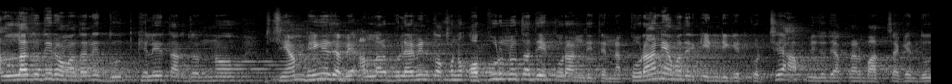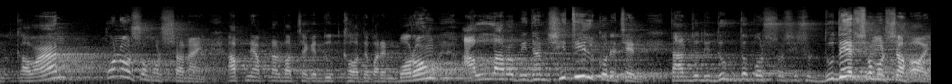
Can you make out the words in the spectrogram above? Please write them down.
আল্লাহ যদি রমাদানে দুধ খেলে তার জন্য সিয়াম ভেঙে যাবে, আল্লাহ রবুল কখনো অপূর্ণতা দিয়ে কোরআন দিতেন না। কোরআনই আমাদেরকে ইন্ডিকেট করছে, আপনি যদি আপনার বাচ্চাকে দুধ খাওয়ান, কোনো সমস্যা নাই। আপনি আপনার বাচ্চাকে দুধ খাওয়াতে পারেন। বরং আল্লাহরও বিধান শিথিল করেছেন, তার যদি দুগ্ধপোষ্য শিশুর দুধের সমস্যা হয়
